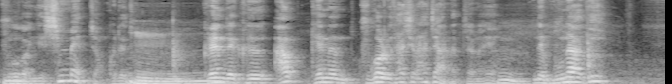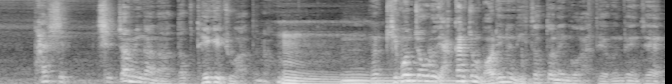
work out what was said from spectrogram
국어가 이제 10몇 점 그래도 음. 그랬는데 그 아, 걔는 국어를 사실 하지 않았잖아요. 음. 근데 문학이 87점인가 나왔다고 되게 좋아하더라고요. 음. 기본적으로 약간 좀 머리는 있었던 애인 것 같아요. 근데 이제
